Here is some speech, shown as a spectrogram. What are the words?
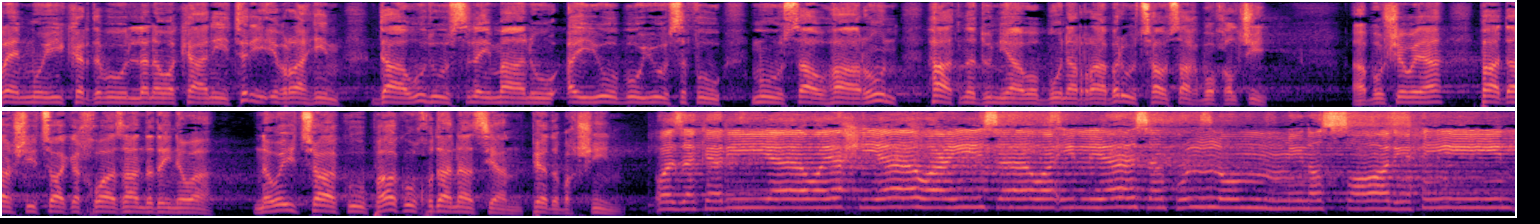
ڕێنمویی کردبوو لەنەوەکانی تری ئیبراهیم داود و سلەیمان و ئەیوب و یوسف و موسا و هاڕون هاتنە دنیاوە بوونە ڕابەر و چاوساخ بۆ خەڵکی. ئەبوو شێوەیە پاداشتی چاکە خوازان دەدەینەوە. نەوەی چاک و پاک و خوددا ناسیان پێدەبەخشین. وزكريا ويحيى وعيسى وإلياس كل من الصالحين.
